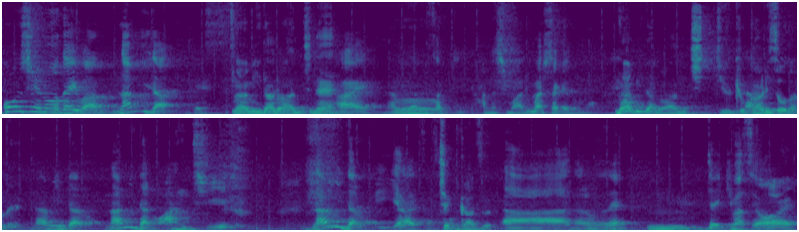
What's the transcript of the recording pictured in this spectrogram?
今週のお題は涙です。涙のアンチね、はい。涙のさっき話もありましたけども。涙のアンチっていう曲ありそうだね。涙の涙のアンチ？涙のいやチェッカーズ。ああなるほどね。うん。じゃあいきますよ、はい。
